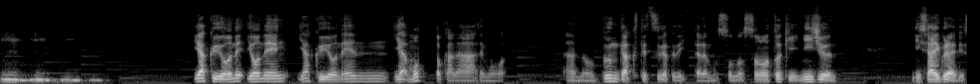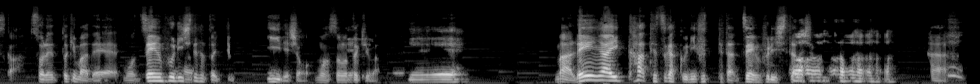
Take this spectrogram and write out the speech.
うん。うん。うん。約4年、4年、約4年、いや、もっとかな、でも、あの、文学、哲学で言ったらもうその、その時22歳ぐらいですか？それ時までもう全振りしてたと言ってもいいでしょう。もうその時は。うん。ええ。まあ恋愛か哲学に振ってた、全振りしてたでしょ。はい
